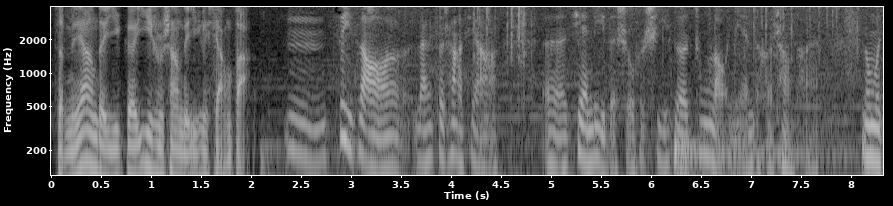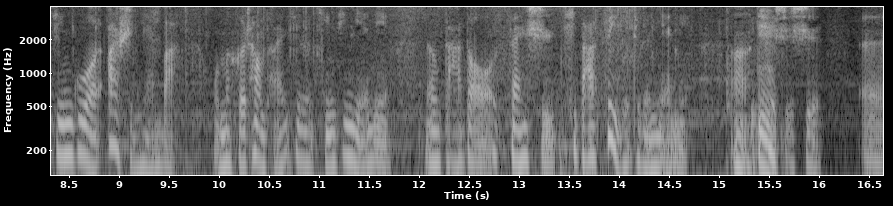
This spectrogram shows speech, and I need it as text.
怎么样的一个艺术上的一个想法？嗯，最早蓝色唱响，呃，建立的时候是一个中老年的合唱团。那么经过二十年吧，我们合唱团现在平均年龄能达到三十七八岁的这个年龄，啊，确实是，呃，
